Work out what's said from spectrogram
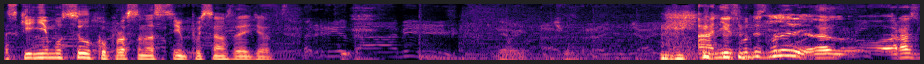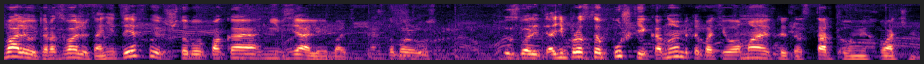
Скинь ему ссылку просто на стрим, пусть сам зайдет. А, не, смотри, смотри, э, разваливают, разваливают. Они дефают, чтобы пока не взяли, ебать. Чтобы развалить. Они просто пушки экономят, ебать, и ломают это стартовыми хвачами.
